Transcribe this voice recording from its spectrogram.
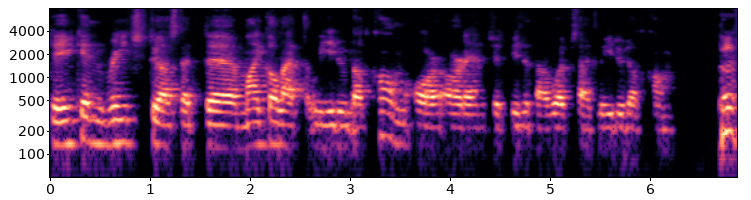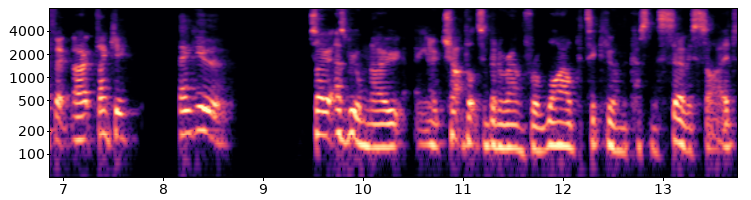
They can reach to us at uh, michael at leadoo.com or, or then just visit our website, leadoo.com. Perfect. All right. Thank you. Thank you. So, as we all know, you know, chatbots have been around for a while, particularly on the customer service side.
